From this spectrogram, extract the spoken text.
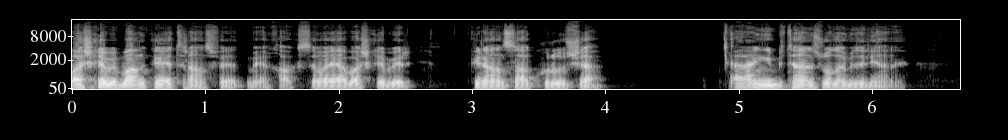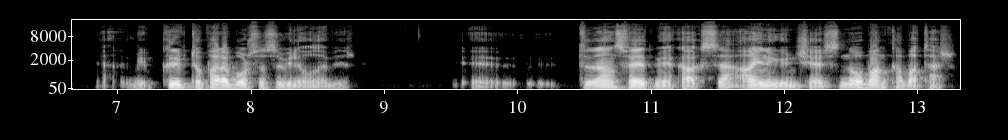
Başka bir bankaya transfer etmeye kalksa veya başka bir finansal kuruluşa herhangi bir tanesi olabilir yani. Yani bir kripto para borsası bile olabilir. E, transfer etmeye kalksa aynı gün içerisinde o banka batar.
